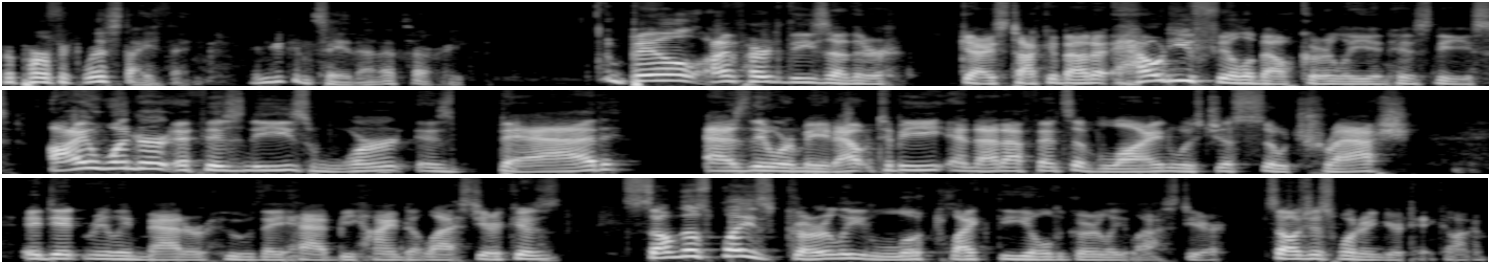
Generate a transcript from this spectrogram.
The perfect list, I think. And you can say that. That's all right. Bill, I've heard these other guys talk about it. How do you feel about Gurley and his knees? I wonder if his knees weren't as bad as they were made out to be, and that offensive line was just so trash. It didn't really matter who they had behind it last year because some of those plays, Gurley looked like the old Gurley last year. So I was just wondering your take on him.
